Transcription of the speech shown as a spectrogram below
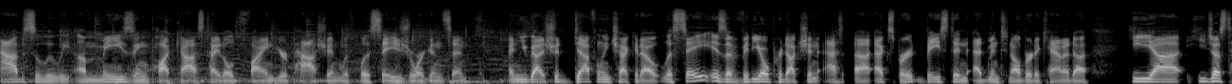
absolutely amazing podcast titled Find Your Passion with Lasse Joergensen and you guys should definitely check it out. Lasse is a video production uh, expert based in Edmonton, Alberta, Canada. He uh, he just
